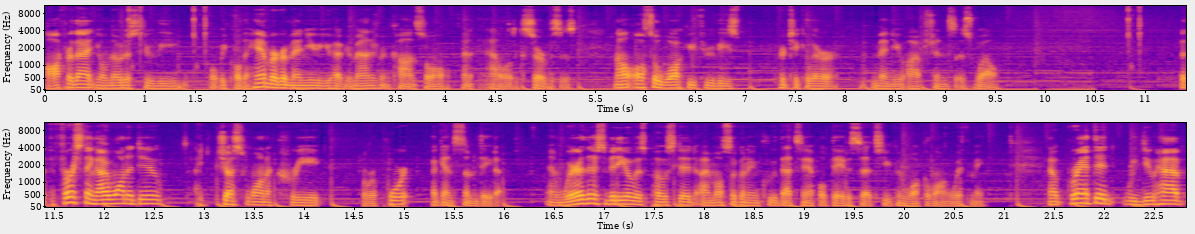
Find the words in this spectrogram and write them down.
offer that. You'll notice through the what we call the hamburger menu, you have your management console and analytics services. And I'll also walk you through these particular menu options as well. But the first thing I want to do, I just want to create a report against some data. And where this video is posted, I'm also going to include that sample data set so you can walk along with me. Now, granted, we do have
